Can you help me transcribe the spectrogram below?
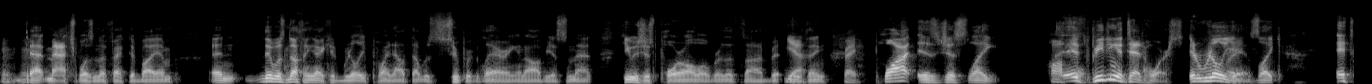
Mhm. that match wasn't affected by him. And there was nothing I could really point out that was super glaring and obvious in that he was just poor all over. That's not a bit Yeah, anything. right. Plot is just like Awful. it's beating a dead horse. It really Right. is. Like it's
